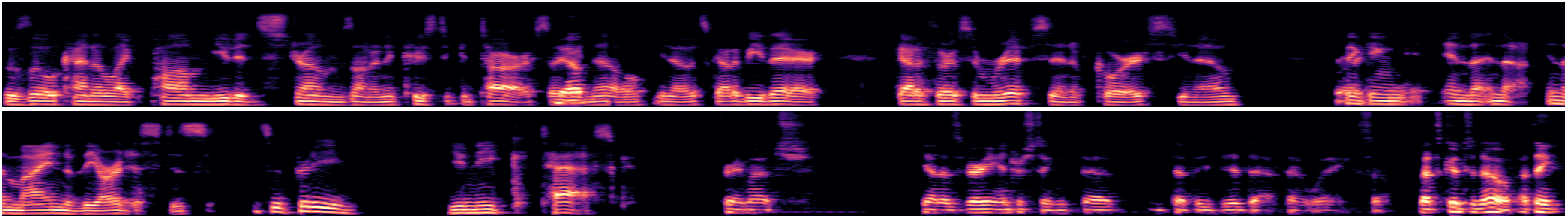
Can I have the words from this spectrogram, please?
those little kind of like palm muted strums on an acoustic guitar, so yep. you know, you know, it's got to be there. Got to throw some riffs in, of course. You know, right. thinking in the in the in the mind of the artist is it's a pretty unique task. Very much. Yeah, that's very interesting that that they did that that way. So that's good to know. I think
